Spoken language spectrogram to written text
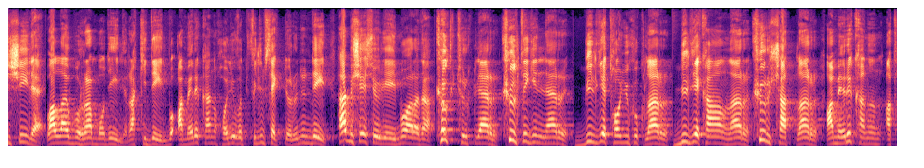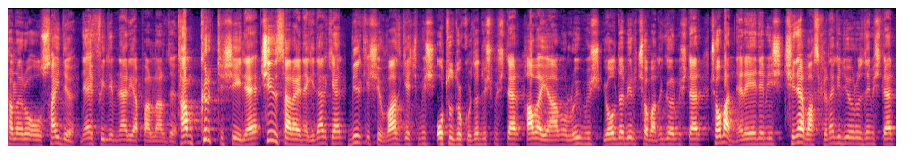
kişiyle vallahi bu Rambo değil, Rocky değil, bu Amerikan Hollywood film sektörünün değil. Ha bir şey söyleyeyim bu arada. Köktürkler, Külteginler, Bilge Tonyukuklar, Bilge Kağanlar, Kürşatlar Amerika'nın ataları olsaydı ne filmler yaparlardı. Tam 40 kişiyle Çin sarayına giderken bir kişi vazgeçmiş, 39'da düşmüşler. Hava yağmurluymuş. Yolda bir çobanı görmüşler. Çoban nereye demiş? Çin'e baskına gidiyoruz demişler.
